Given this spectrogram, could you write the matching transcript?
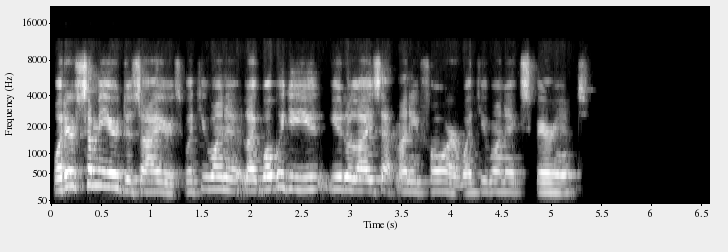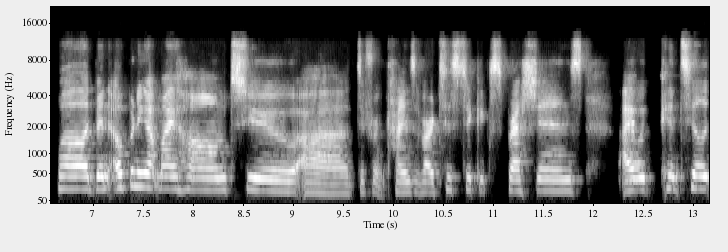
what are some of your desires? What do you want to like what would you utilize that money for? What do you want to experience? Well, I've been opening up my home to uh, different kinds of artistic expressions. I would continue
